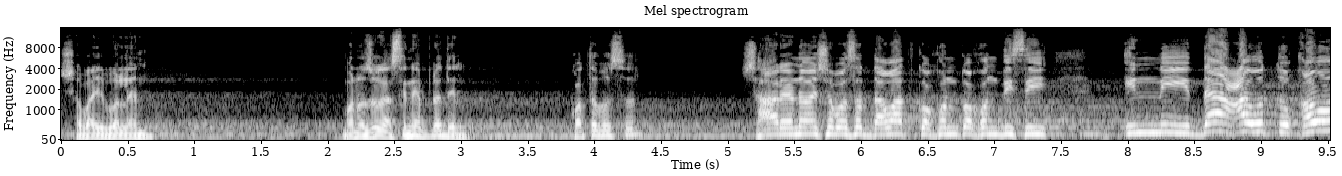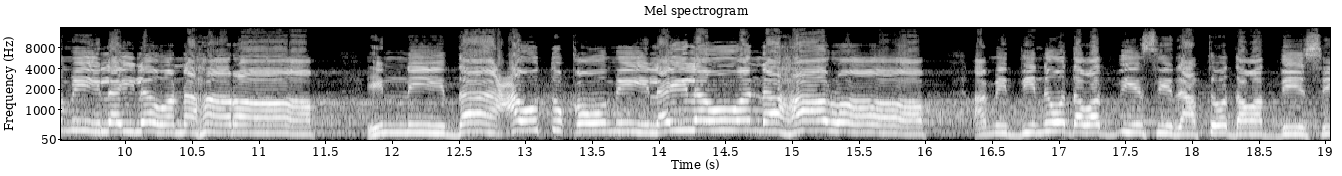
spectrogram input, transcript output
সবাই বলেন, মনোযোগ আসেনি আপনাদের? কত বছর? সাড়ে নয়শো বছর দাওয়াত কখন কখন দিছি? ইন্নি দাআউতু কওমি লাইলা ওয়া নাহারা। ইন্নি দাআউতু কওমি লাইলা ওয়া নাহারা। আমি দিনেও দাওয়াত দিয়েছি, রাতেও দাওয়াত দিয়েছি।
